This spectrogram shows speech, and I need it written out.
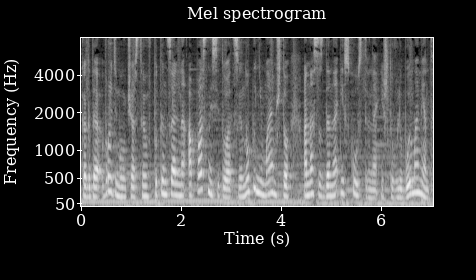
когда вроде мы участвуем в потенциально опасной ситуации, но понимаем, что она создана искусственно и что в любой момент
